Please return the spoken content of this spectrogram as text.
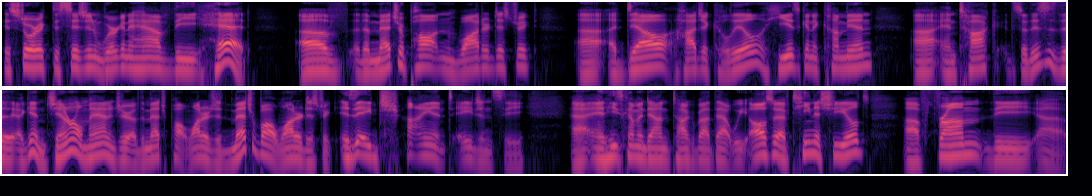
historic decision, we're going to have the head of the Metropolitan Water District, uh, Adel Hagekhalil. He is going to come in. Uh, and talk. So this is the again general manager of the Metropolitan Water District. The Metropolitan Water District is a giant agency, uh, and he's coming down to talk about that. We also have Tina Shields uh, from the uh,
